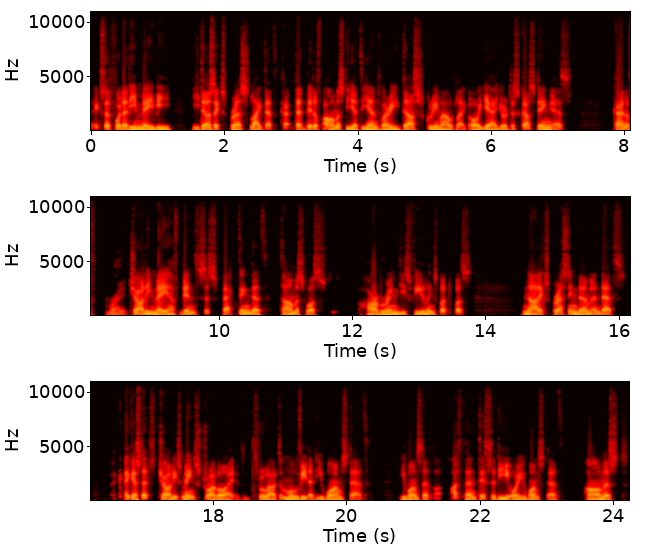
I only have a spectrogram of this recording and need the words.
except for that he maybe he does express like that that bit of honesty at the end, where he does scream out like, "Oh yeah, you're disgusting," as kind of right. Charlie may have been suspecting that Thomas was harboring these feelings, but was not expressing them, and that's I guess that's Charlie's main struggle throughout the movie that he wants that he wants that authenticity or he wants that honest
